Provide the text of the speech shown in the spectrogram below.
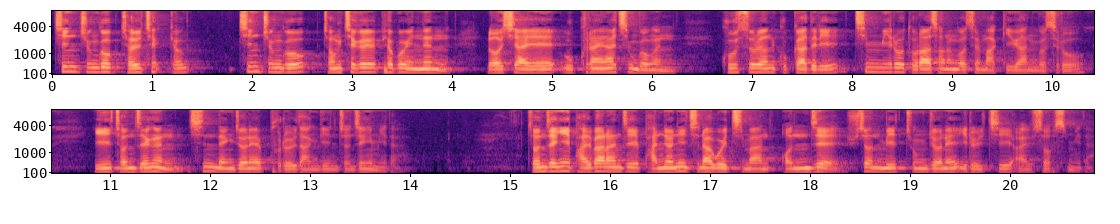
친중국, 절책, 경, 친중국 정책을 펴고 있는 러시아의 우크라이나 침공은 구소련 국가들이 친미로 돌아서는 것을 막기 위한 것으로 이 전쟁은 신냉전에 불을 당긴 전쟁입니다. 전쟁이 발발한 지 반년이 지나고 있지만 언제 휴전 및 종전에 이를지 알 수 없습니다.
